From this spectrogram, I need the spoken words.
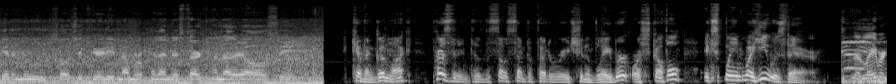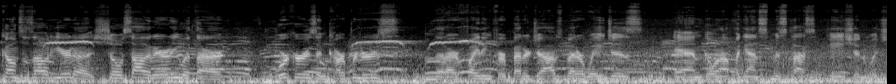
get a new Social Security number and then just start another LLC. Kevin Gunlock, president of the South Central Federation of Labor, or SCUFL, explained why he was there. The Labor Council's out here to show solidarity with our workers and carpenters that are fighting for better jobs, better wages, and going up against misclassification, which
